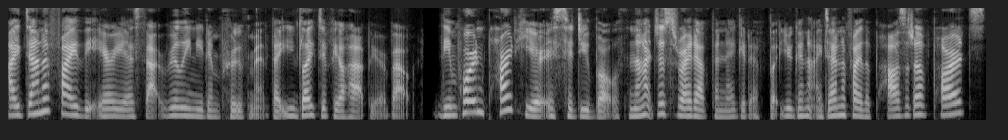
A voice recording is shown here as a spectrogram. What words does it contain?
identify the areas that really need improvement that you'd like to feel happier about. The important part here is to do both, not just write out the negative, but you're going to identify the positive parts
